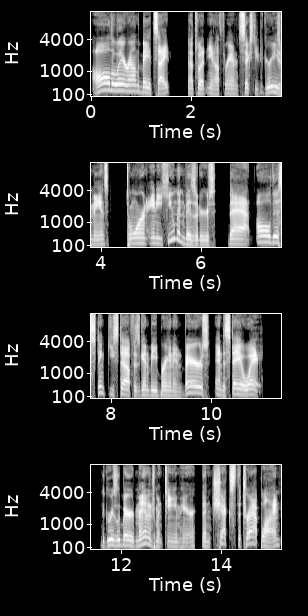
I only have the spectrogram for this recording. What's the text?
all the way around the bait site. That's what, you know, 360 degrees means to warn any human visitors that all this stinky stuff is going to be bringing in bears and to stay away. The grizzly bear management team here then checks the trap line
